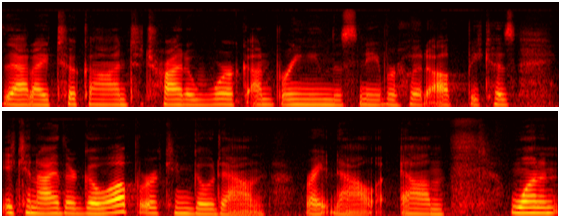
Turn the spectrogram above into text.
that I took on to try to work on bringing this neighborhood up because it can either go up or it can go down right now. Um, one,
